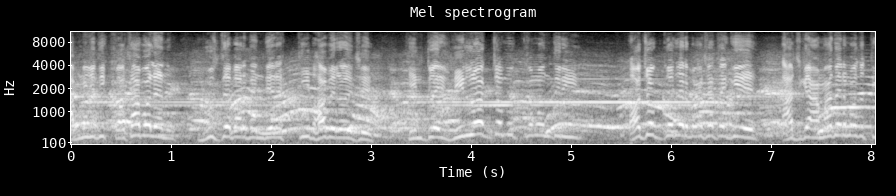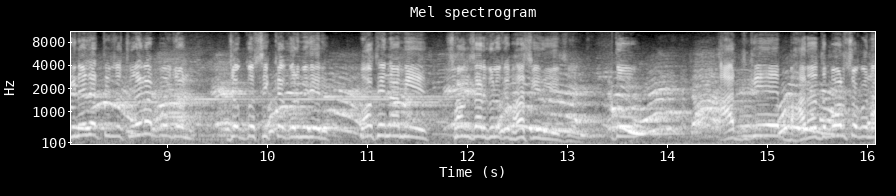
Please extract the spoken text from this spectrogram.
আপনি যদি কথা বলেন, বুঝতে পারবেন যে এরা কীভাবে রয়েছে। কিন্তু এই নির্লজ্জ মুখ্যমন্ত্রী অযোগ্যদের বাঁচাতে গিয়ে আজকে আমাদের মতো তিন হাজার তিনশো চুরানব্বই জন যোগ্য শিক্ষাকর্মীদের পথে নামিয়ে সংসারগুলোকে ভাসিয়ে দিয়েছে। তো আজকে ভারতবর্ষ কোনো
